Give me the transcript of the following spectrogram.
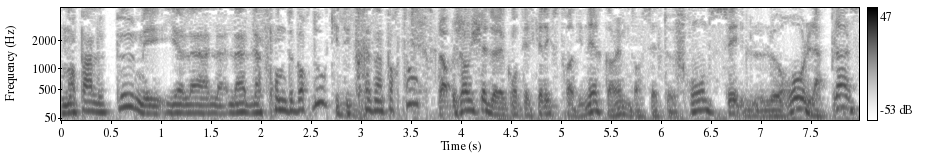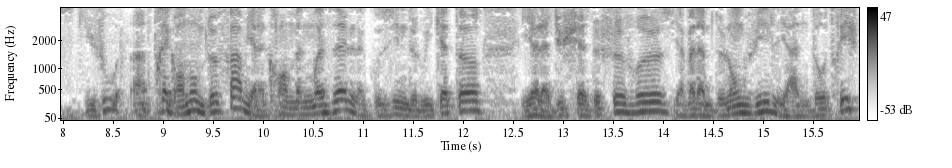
on en parle peu, mais il y a la, la, la, fronde de Bordeaux qui était très importante. Alors Jean-Michel de la Comté, ce qui est extraordinaire quand même dans cette fronde, c'est le, rôle, la place qui joue un très grand nombre de femmes. Il y a la grande mademoiselle, la cousine de Louis XIV, il y a la duchesse de Chevreuse, il y a Madame de Longueville, il y a Anne d'Autriche.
